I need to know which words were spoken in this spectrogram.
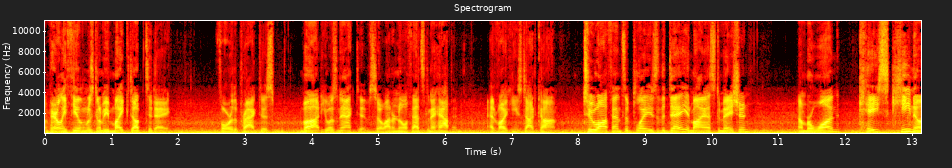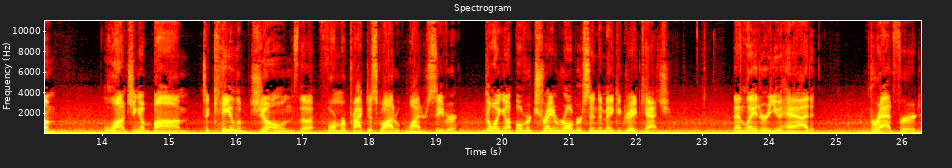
Apparently, Thielen was going to be mic'd up today for the practice, but he wasn't active, so I don't know if that's going to happen at Vikings.com. Two offensive plays of the day, in my estimation. Number one, Case Keenum launching a bomb to Cayleb Jones, the former practice squad wide receiver, going up over Tre Roberson to make a great catch. Then later you had Bradford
